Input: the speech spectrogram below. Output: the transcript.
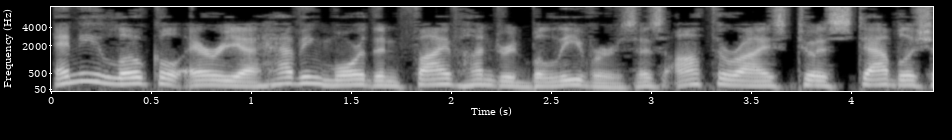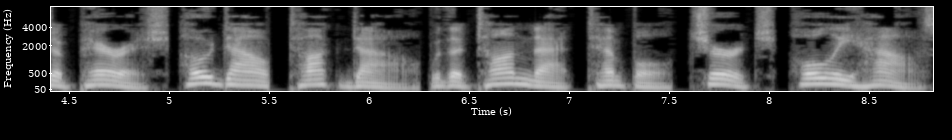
Any local area having more than 500 believers is authorized to establish a parish Ho Dao, Tak Dao with a Ton That temple, church, holy house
